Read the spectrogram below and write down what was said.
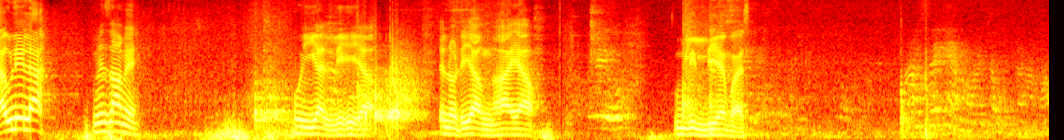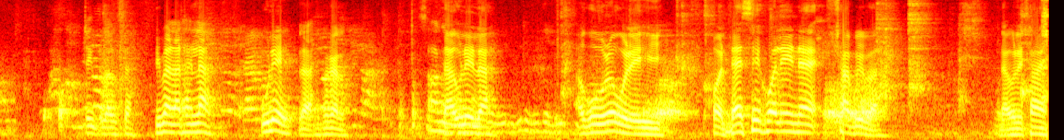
လာဦးလေးလာထမင်းစားမယ်ဟိုကြီးက၄ယောက်ကျွန်တော်တယောက်၅ယောက်ဦးလေး၄ယောက်ပါ တိတ်ဘယ်လောက်စားဒီမှာလာထိုင်လာဦးလေးလာဖက်ကလာလာဦးလေးလာအကိုတော့ကိုလေးဟောလက်စိခွဲလေးနဲ့ချပေးပါလာဦးလေးထိုင်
